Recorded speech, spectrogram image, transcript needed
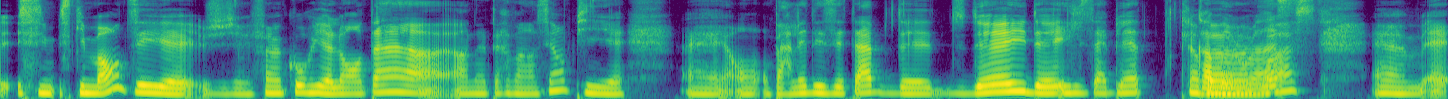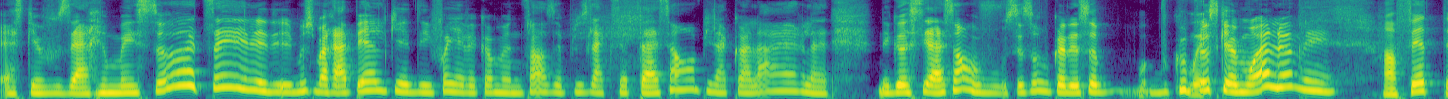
Euh, ce qui me montre, c'est... Euh, j'ai fait un cours il y a longtemps en, intervention, puis on, parlait des étapes du deuil d'Elisabeth Klober-Ross. E, est-ce que vous arrimez ça? moi, je me rappelle que des fois, il y avait comme une phase de plus l'acceptation, puis la colère, la négociation. C'est sûr, vous connaissez ça beaucoup plus que moi, là, mais... En fait,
